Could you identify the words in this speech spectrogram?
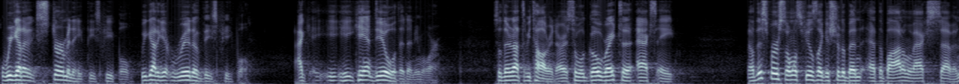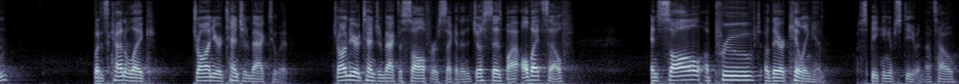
We got to exterminate these people. We got to get rid of these people. I, he can't deal with it anymore. So they're not to be tolerated. All right, so we'll go right to Acts 8. Now, this verse almost feels like it should have been at the bottom of Acts 7, but it's kind of like drawing your attention back to it. Drawing your attention back to Saul for a second. And it just says by, all by itself, and Saul approved of their killing him. Speaking of Stephen, that's how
